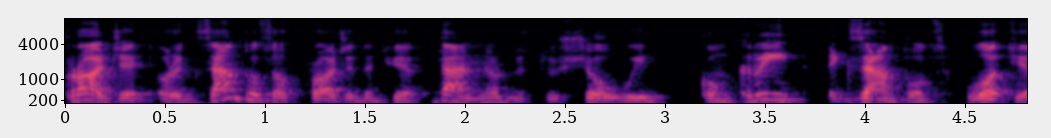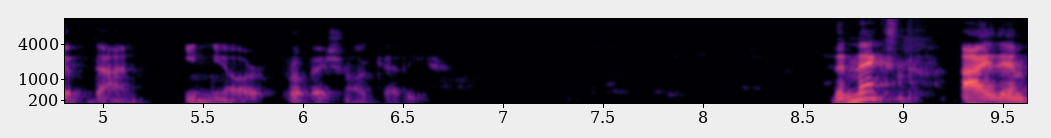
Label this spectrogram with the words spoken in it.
project or examples of project that you have done in order to show with concrete examples what you have done in your professional career. The next item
